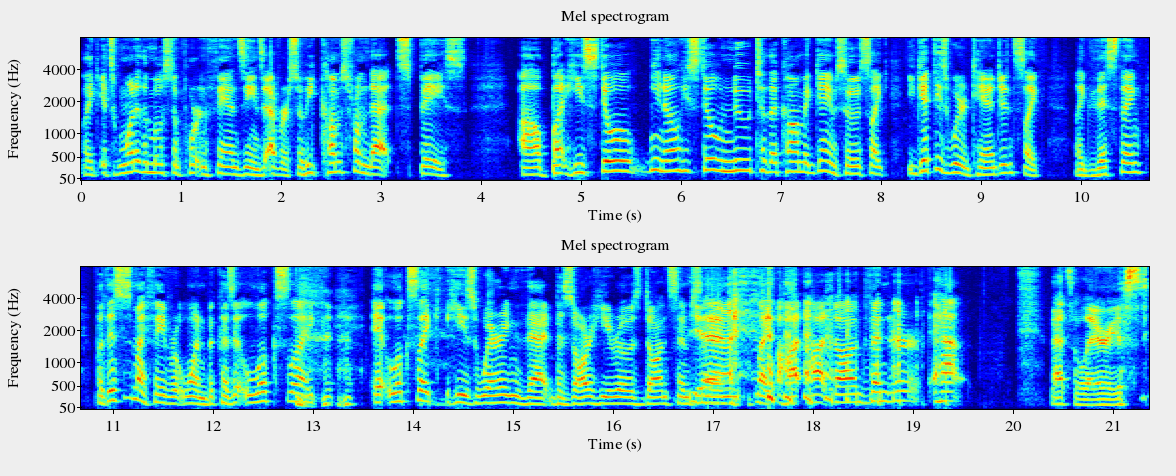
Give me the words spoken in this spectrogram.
like it's one of the most important fanzines ever. So he comes from that space Uh, but he's still, you know, he's still new to the comic game. So it's like you get these weird tangents, like like this thing. But this is my favorite one because it looks like it looks like he's wearing that Bizarre Heroes Don Simpson Yeah. like hot hot dog vendor hat. That's hilarious.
